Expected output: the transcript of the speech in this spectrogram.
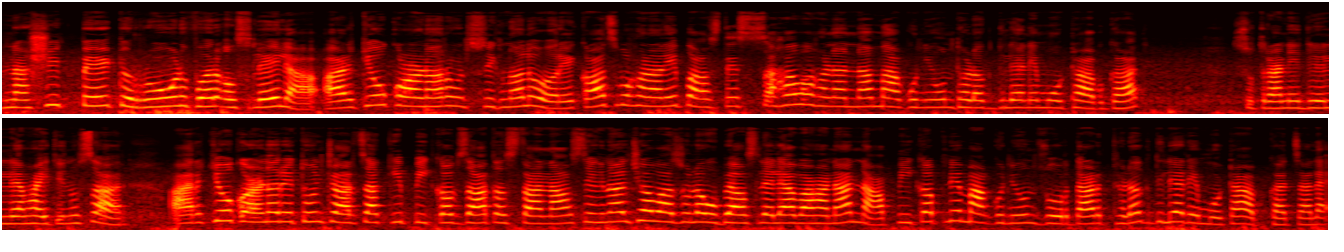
नाशिक पेठ रोडवर असलेल्या आर केओ कॉर्नर सिग्नलवर एकाच वाहनाने पाच ते सहा वाहनांना मागून येऊन धडक दिल्याने मोठा अपघात. सूत्रांनी दिलेल्या माहितीनुसार आर के ओ कॉर्नर येथून चारचाकी पिकअप जात असताना सिग्नलच्या बाजूला उभ्या असलेल्या वाहनांना पिकअपने मागून येऊन जोरदार धडक दिल्याने मोठा अपघात झालाय.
